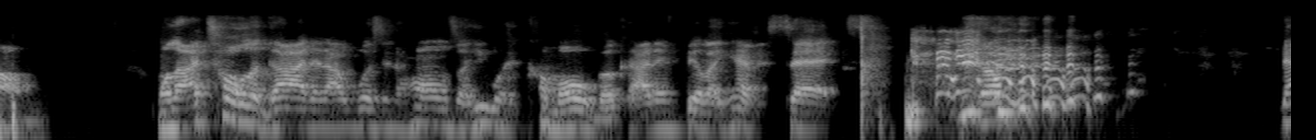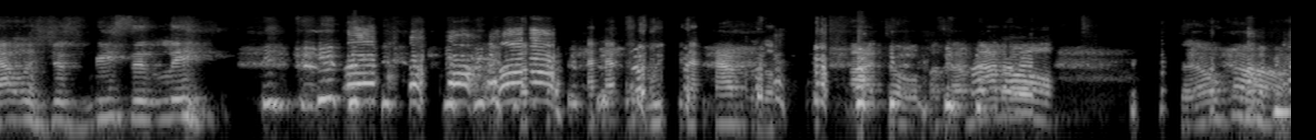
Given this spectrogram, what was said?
Um, well, I told a guy that I wasn't home, so he wouldn't come over because I didn't feel like having sex. So, that was just recently. that's a week and a half ago. I told him, I said, I'm not home. So don't come.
